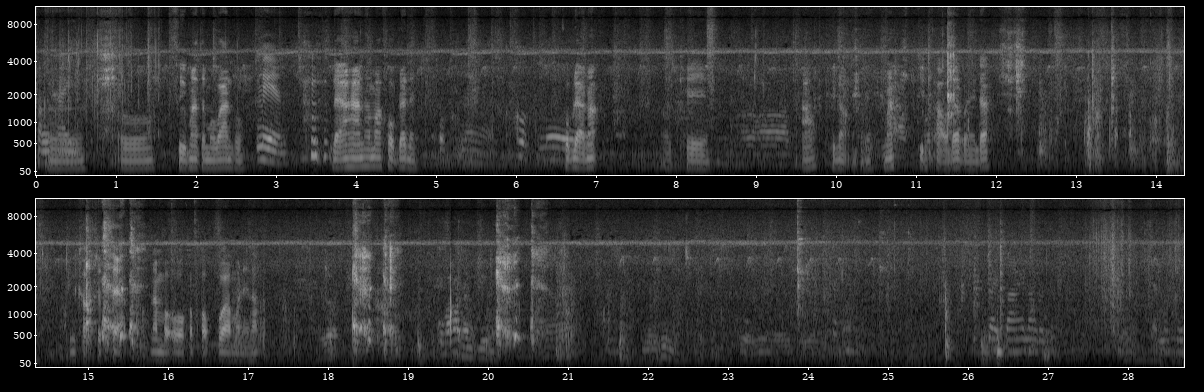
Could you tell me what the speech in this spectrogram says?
ฝั่งเอไทยอเออซื้อมาแต่เมื่อวานผมแม่นและอาหารทำมาครบแล้วเนี่ยครบแล้วครบเลยครบแล้วเนาะโอเค เอาพี่น้องไปเลยมากินข้าวได้ปะเนี่ยเด้อกินข้าวแซ่บๆนัมเบอร์โอกับครอบครัวมาเนี่ยเนาะ บายบายเรากันจัดมาเลย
